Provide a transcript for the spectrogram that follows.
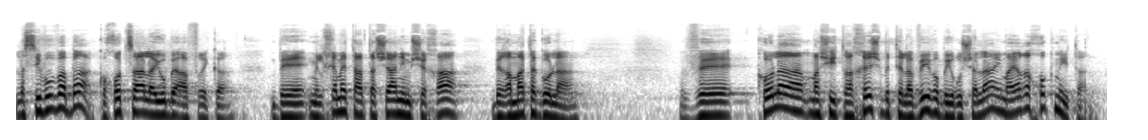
לסיבוב הבא. כוחות צה"ל היו באפריקה, במלחמת ההתשה נמשכה ברמת הגולן, וכל מה שהתרחש בתל אביב או בירושלים היה רחוק מאיתנו.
